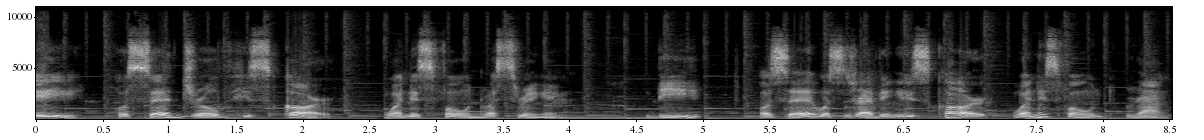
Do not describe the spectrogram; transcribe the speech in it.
A. Jose drove his car when his phone was ringing. B. Jose was driving his car when his phone rang.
